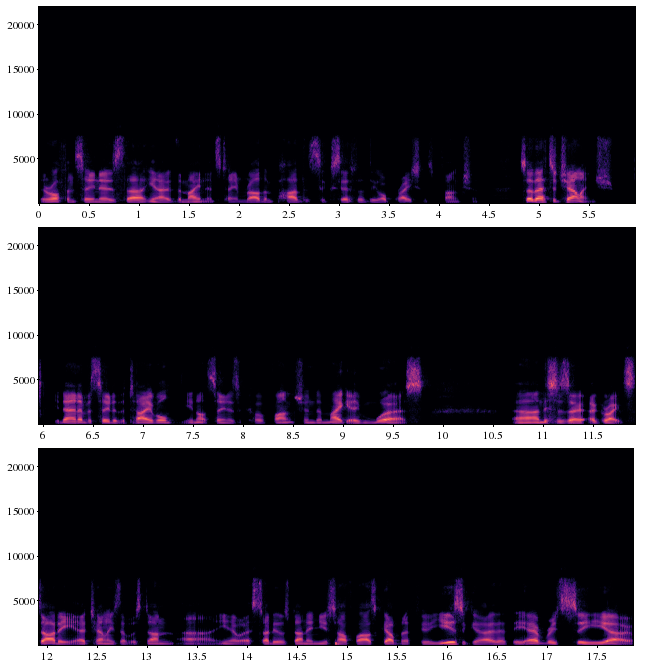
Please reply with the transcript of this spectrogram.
they're often seen as the, you know, the maintenance team rather than part of the success of the operations function. So that's a challenge. You don't have a seat at the table. You're not seen as a core function. To make it even worse, uh, this is a, a, great study, a challenge that was done, uh, you know, a study that was done in New South Wales government a few years ago that the average CEO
